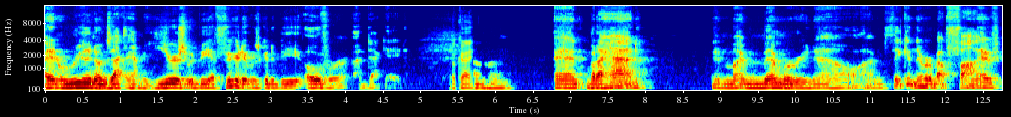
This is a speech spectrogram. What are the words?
I didn't really know exactly how many years it would be. I figured it was going to be over a decade. Okay. Um, and but I had in my memory now, I'm thinking there were about five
